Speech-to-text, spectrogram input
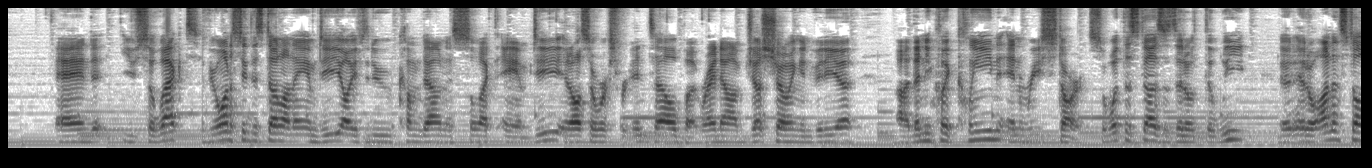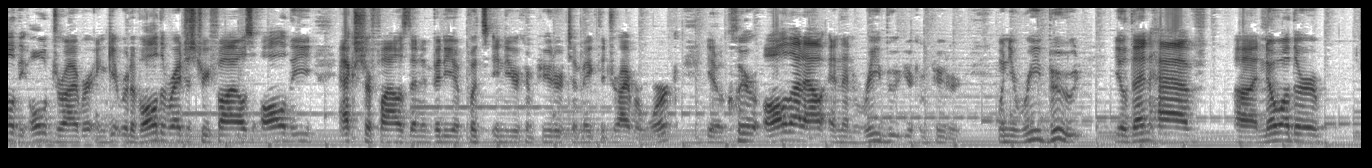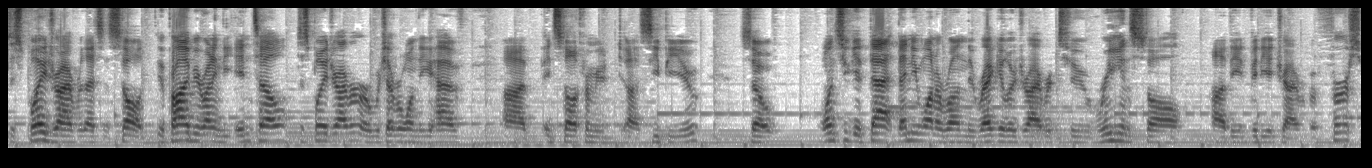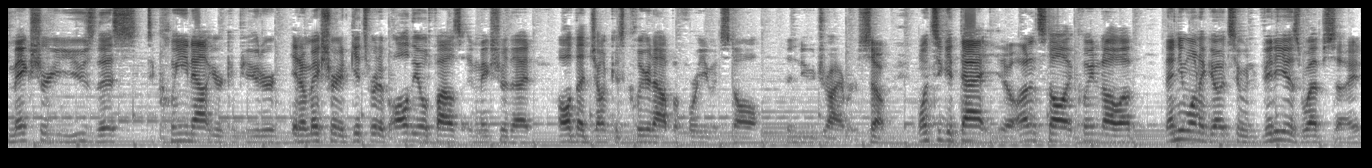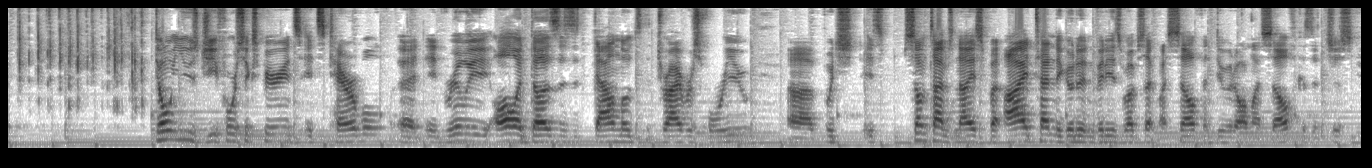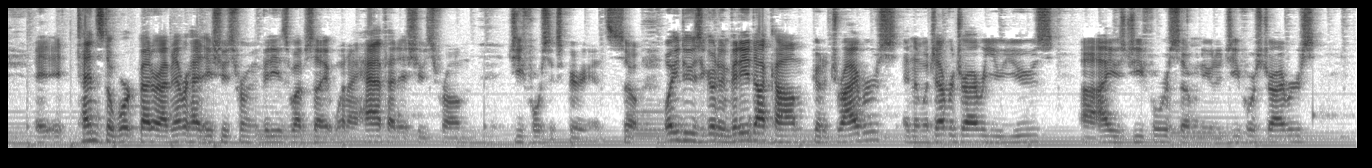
And you select, if you want to see this done on AMD, all you have to do come down and select AMD. It also works for Intel, but right now I'm just showing NVIDIA. Uh, then you click clean and restart. So what this does is it'll delete It'll uninstall the old driver and get rid of all the registry files, all the extra files that NVIDIA puts into your computer to make the driver work. It'll clear all that out and then reboot your computer. When you reboot, you'll then have uh, no other display driver that's installed. You'll probably be running the Intel display driver or whichever one that you have uh, installed from your uh, CPU. So once you get that, then you want to run the regular driver to reinstall uh, the NVIDIA driver. But first, make sure you use this to clean out your computer. It'll make sure it gets rid of all the old files and make sure that all that junk is cleared out before you install the new driver. So once you get that, you know, uninstall it, clean it all up. Then you want to go to NVIDIA's website. Don't use GeForce Experience, it's terrible. Uh, it really, all it does is it downloads the drivers for you. Uh, which is sometimes nice, but I tend to go to NVIDIA's website myself and do it all myself because it just it, it, tends to work better. I've never had issues from NVIDIA's website when I have had issues from GeForce Experience. So what you do is you go to NVIDIA.com, go to drivers, and then whichever driver you use, uh, I use GeForce, so I'm going to go to GeForce drivers.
